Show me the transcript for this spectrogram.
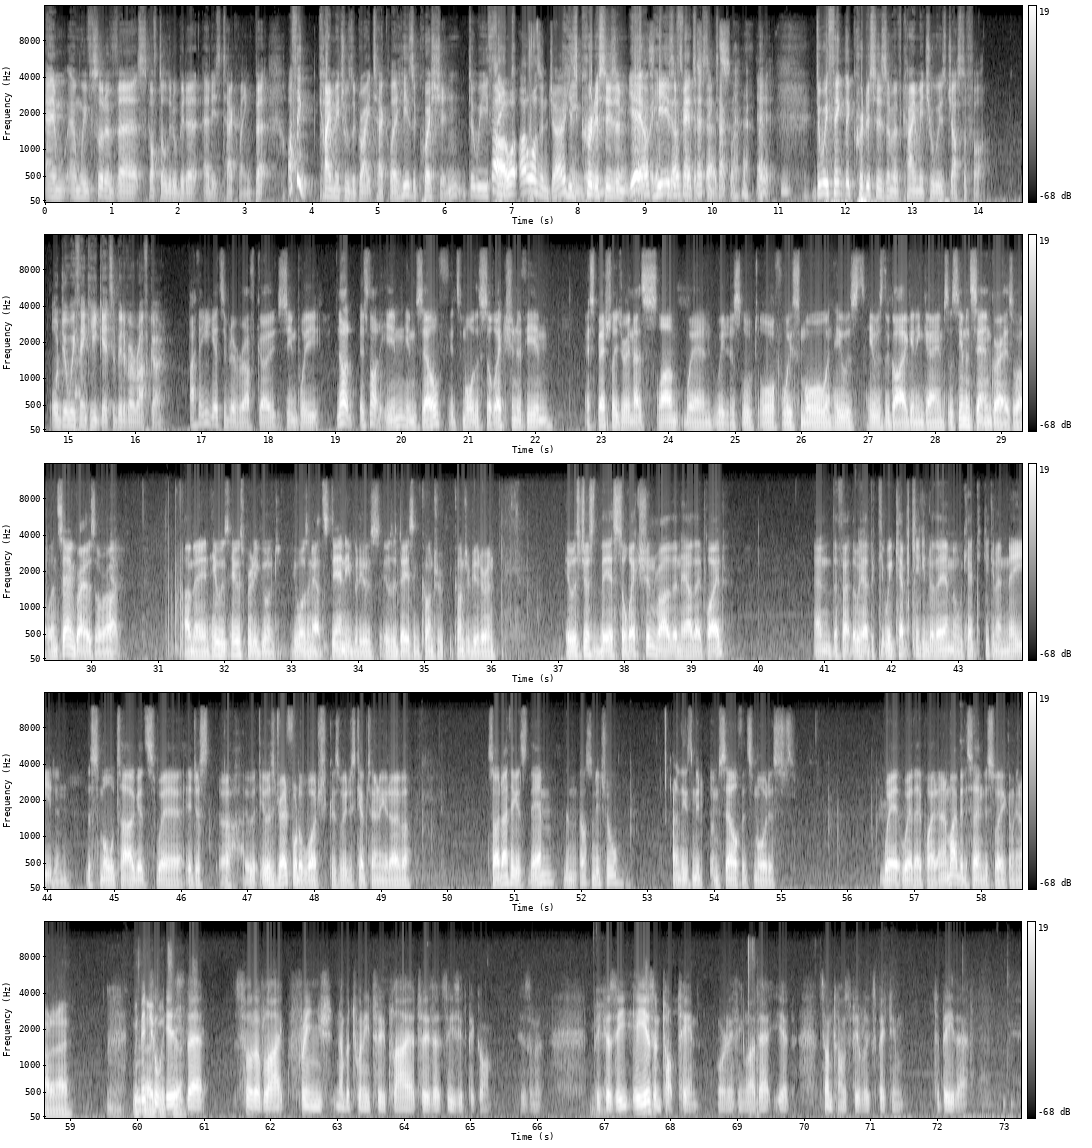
and and we've sort of uh, scoffed a little bit at, at his tackling, but I think Kane Mitchell's a great tackler. Here's a question: Do we think No, I, wasn't joking. his criticism? He Yeah, does- he is a get the fantastic tackler. Yeah. Do we think the criticism of Kane Mitchell is justified, or do we think he gets a bit of a rough go? I think he gets a bit of a rough go. Simply, not it's not him himself. It's more the selection of him, especially during that slump when we just looked awfully small, and he was he was the guy getting games. It was him and Sam Gray as well, and Sam Gray was all right. I mean, he was he was pretty good. He wasn't outstanding, but he was he was a decent contrib- contributor, and it was just their selection rather than how they played, and the fact that we had to we kept kicking to them and we kept kicking a need and the small targets where it just uh, it, it was dreadful to watch because we just kept turning it over. So I don't think it's them, themselves, Mitchell. I don't think it's Mitchell himself. It's more just where where they played, and it might be the same this week. I mean, I don't know. With Mitchell Butcher. is that sort of like fringe number 22 player too that's easy to pick on, isn't it? Because he, he isn't top 10 or anything like that yet. Sometimes people expect him to be that.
